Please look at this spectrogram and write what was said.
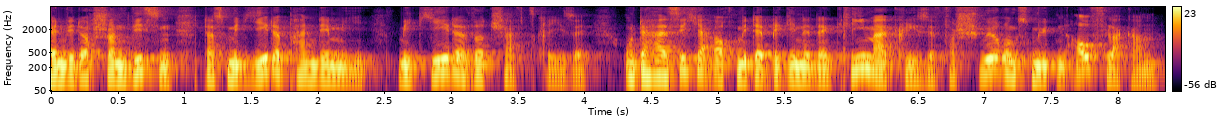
Wenn wir doch schon wissen, dass mit jeder Pandemie, mit jeder Wirtschaftskrise und daher sicher auch mit der beginnenden Klimakrise Verschwörungsmythen aufflackern,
